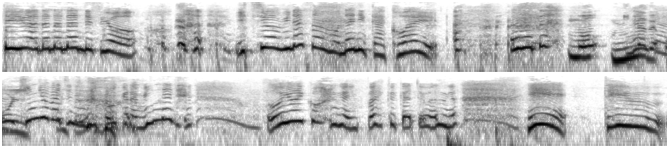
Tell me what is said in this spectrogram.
ていうあだ名なんですよ。一応皆さんも何か怖い。ああまたもうみんなでおい。金魚鉢の向こうからみんなでおいおいコールがいっぱいかかってますが。ええ。っていう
